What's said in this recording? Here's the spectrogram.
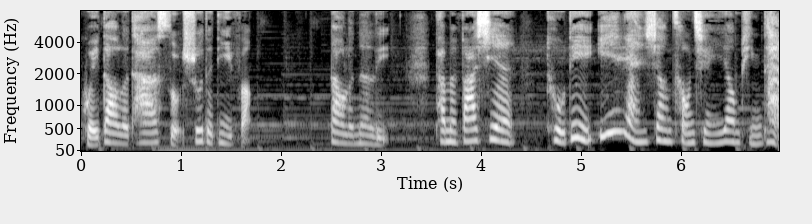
回到了他所说的地方。到了那里，他们发现土地依然像从前一样平坦。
